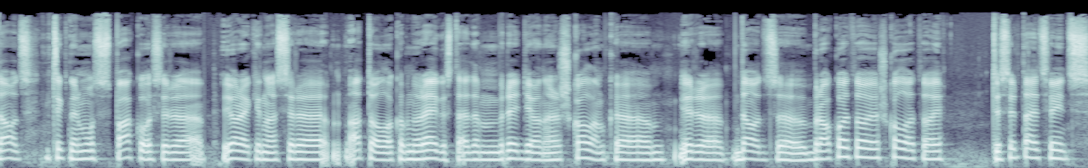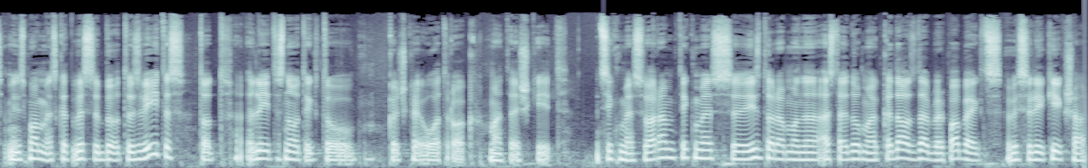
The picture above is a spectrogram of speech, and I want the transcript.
Daudz, cik nu ir mūsu spēkos, ir Jorēkinos, ir attālokam no Rīgas tādam reģiona skolam, ka ir daudz braukotoju skolotāju. Tas ir tāds viens, viens moments, kad visi būtu uz vītas, tad lītas notiktu kaut kā otrāk, matēškīt. Cik mēs varam, tik mēs izdarām, un es tā domāju, ka daudz darba ir pabeigts, visi liek iekšā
